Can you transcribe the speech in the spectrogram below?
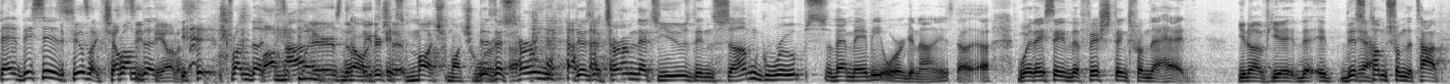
That this is It feels like Chelsea, from the, to be honest. from the Lots of players, no, it's- leadership. It's, much, much worse. there's a term. there's a term that's used in some groups that may be organized, uh, uh, where they say the fish stinks from the head. You know, if you the, it, this Yeah. comes from the top,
